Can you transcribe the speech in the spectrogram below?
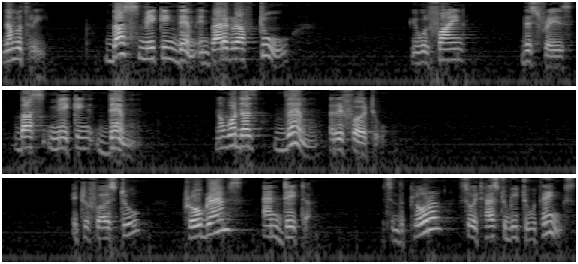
number 3 thus making them in paragraph 2 you will find this phrase thus making them. Now what does them refer to? It refers to programs and data. It's in the plural, so it has to be two things.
